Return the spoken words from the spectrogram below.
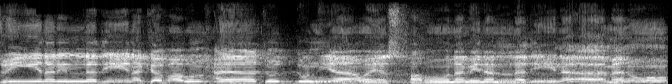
زين للذين كفروا الحياة الدنيا ويسخرون من الذين آمنوا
